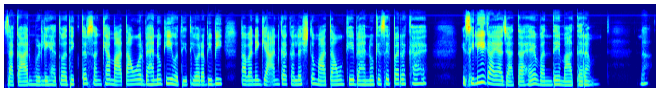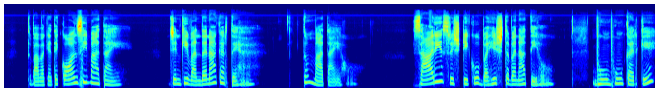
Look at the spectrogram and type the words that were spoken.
साकार मुरली है तो अधिकतर संख्या माताओं और बहनों की होती थी और अभी भी बाबा ने ज्ञान का कलश तो माताओं के बहनों के सिर पर रखा है। इसीलिए गाया जाता है वंदे मातरम, ना? तो बाबा कहते, कौन सी माताएँ जिनकी वंदना करते हैं? तुम माताएँ हो। सारी सृष्टि को बहिष्ठ बनाती हो। भू भू करके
